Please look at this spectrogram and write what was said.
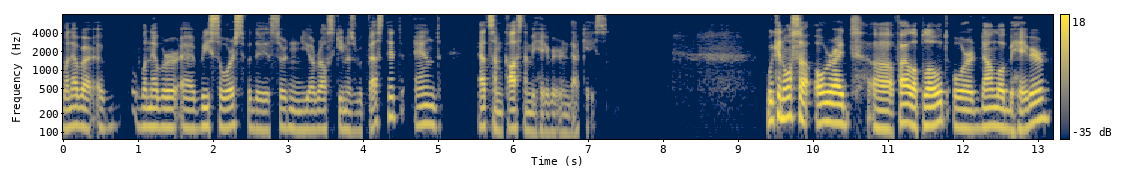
whenever a, whenever a resource with a certain URL scheme is requested and add some custom behavior in that case. We can also override uh, file upload or download behavior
